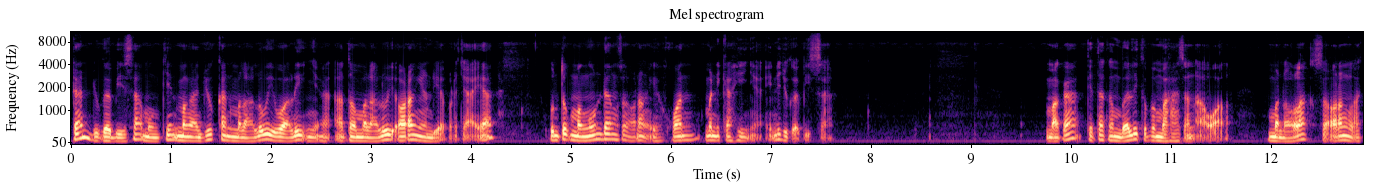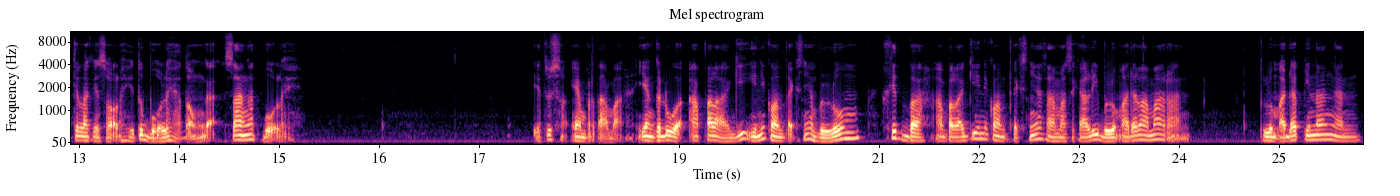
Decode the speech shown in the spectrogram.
Dan juga bisa mungkin mengajukan melalui walinya atau melalui orang yang dia percaya untuk mengundang seorang ikhwan menikahinya. Ini juga bisa. Maka kita kembali ke pembahasan awal. Menolak seorang laki-laki soleh itu boleh atau enggak? Sangat boleh. Itu yang pertama. Yang kedua, apalagi ini konteksnya belum khidbah. Apalagi ini konteksnya sama sekali belum ada lamaran. Belum ada pinangan.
